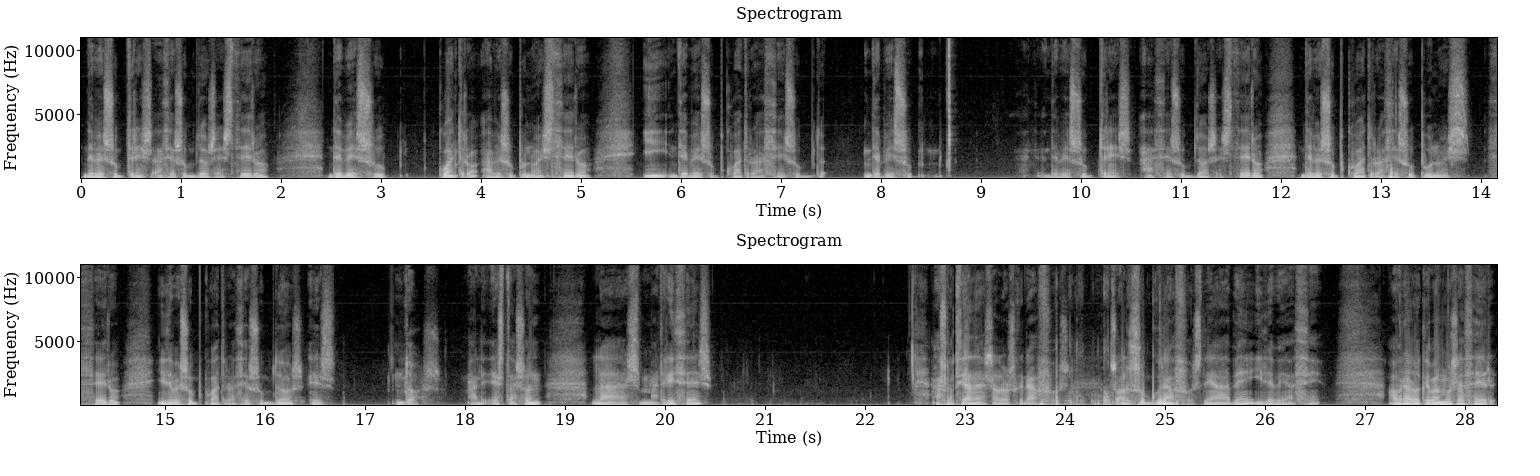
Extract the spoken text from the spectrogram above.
de B sub 3 a C sub 2 es 0, de B sub 4 a B sub 1 es 0 y de B sub 4 a C sub 2, de B sub de B sub 3 a C sub 2 es 0, de B sub 4 a C sub 1 es 0 y de B sub 4 a C sub 2 es 2. ¿vale? Estas son las matrices asociadas a los grafos, a los subgrafos de A a B y de B a C. Ahora lo que vamos a hacer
